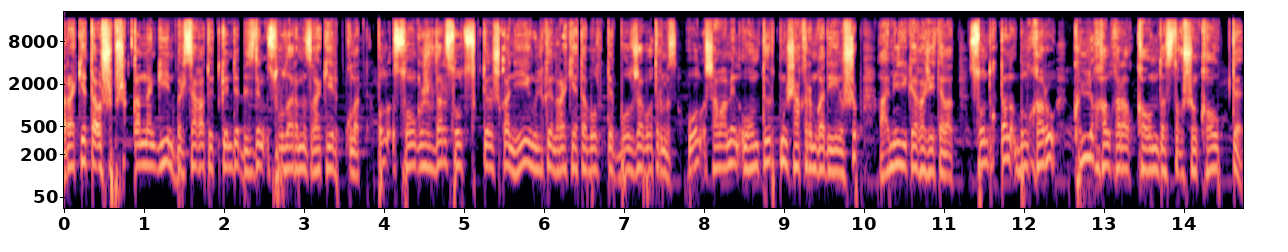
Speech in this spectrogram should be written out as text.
Ракета ұшып шыққаннан кейін бір сағат өткенде біздің суларымызға келіп құлады. Бұл соңғы жылдары солтүстіктен ұшқан ең үлкен ракета болды деп болжап отырмыз. Ол шамамен 14 мың шақырымға дейін ұшып, Америкаға жете алады. Сондықтан бұл қару күллі халықаралық қауымдастық үшін қауіпті.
